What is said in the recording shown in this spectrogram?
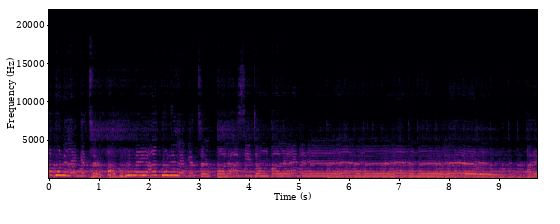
আগুনে লেগেছে ফাগুনে আগুন লেগেছে পলাশি জঙ্গলে আরে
